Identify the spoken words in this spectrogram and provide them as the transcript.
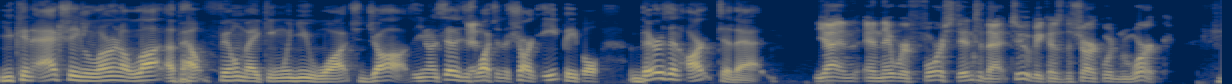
you can actually learn a lot about filmmaking when you watch jaws. You know instead of just watching the shark eat people there's an art to that. Yeah and, and they were forced into that too because the shark wouldn't work.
